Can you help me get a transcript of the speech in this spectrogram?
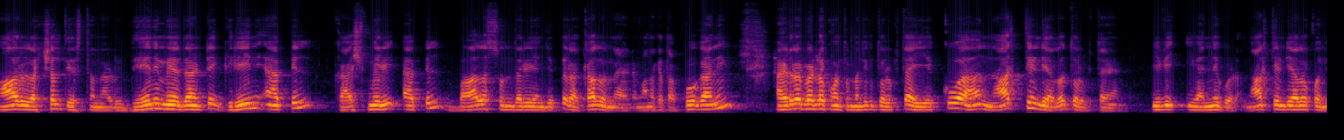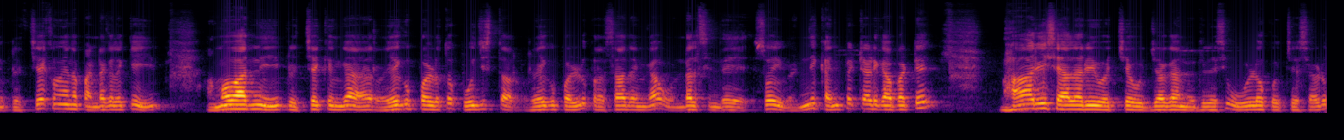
ఆరు లక్షలు తీస్తున్నాడు. దేని మీద అంటే green apple Kashmiri apple Balasundari అని చెప్పి రకాలు ఉన్నాయండి. మనకు తక్కువ కానీ హైదరాబాద్లో కొంతమందికి దొరుకుతాయి. ఎక్కువ నార్త్ ఇండియాలో దొరుకుతాయండి. ఇవి ఇవన్నీ కూడా. నార్త్ ఇండియాలో కొన్ని ప్రత్యేకమైన పండగలకి అమ్మవారిని ప్రత్యేకంగా రేగుపళ్ళుతో పూజిస్తారు. రేగుపళ్ళు ప్రసాదంగా ఉండాల్సిందే. సో ఇవన్నీ కనిపెట్టాడు కాబట్టి భారీ శాలరీ వచ్చే ఉద్యోగాన్ని వదిలేసి ఊళ్ళోకి వచ్చేసాడు.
